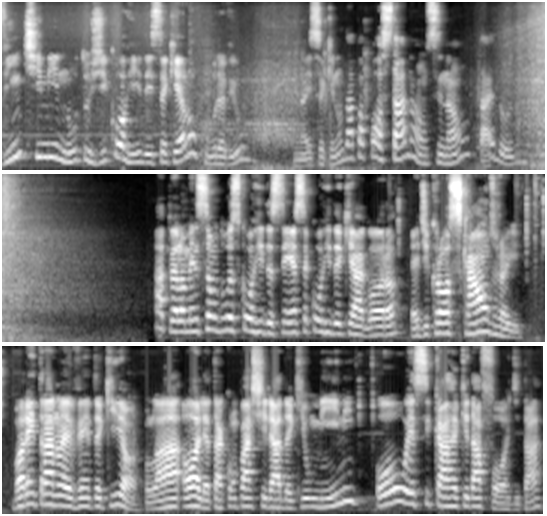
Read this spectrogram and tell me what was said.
20 minutos de corrida. Isso aqui é loucura, viu? Mas isso aqui não dá pra postar, não. Senão, tá é doido. Ah, pelo menos são duas corridas. Tem essa corrida aqui agora, ó. É de cross country. Bora entrar no evento aqui, ó. Lá, olha, tá compartilhado aqui o Mini ou esse carro aqui da Ford, tá?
